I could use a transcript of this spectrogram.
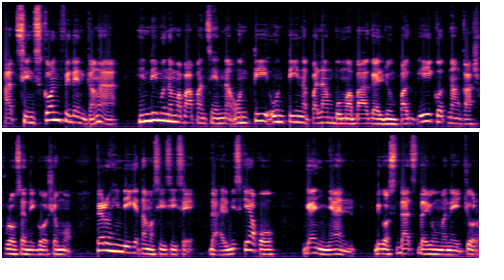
At since confident ka nga, hindi mo na mapapansin na unti-unti na palang bumabagal yung pag-ikot ng cash flow sa negosyo mo. Pero hindi kita masisisi dahil miski ako, ganyan. Because that's the human nature.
